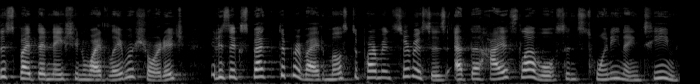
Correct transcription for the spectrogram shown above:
Despite the nationwide labor shortage, it is expected to provide most department services at the highest level since 2019.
